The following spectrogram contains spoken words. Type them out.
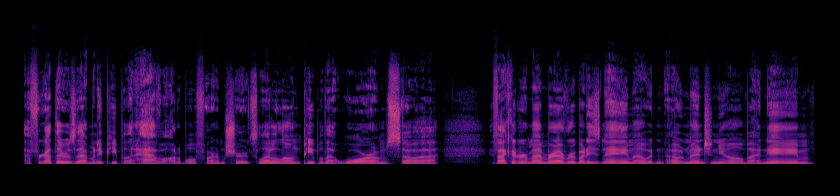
I forgot there was that many people that have Audible Farm shirts, let alone people that wore them. So, uh, if I could remember everybody's name, I would, I would mention you all by name.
